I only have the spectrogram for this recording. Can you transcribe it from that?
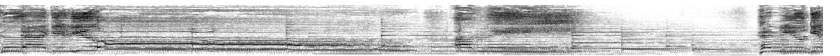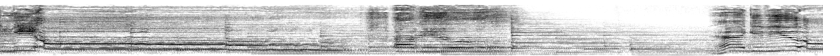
Cause I give you all of me. And you give me all of you. I give you all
